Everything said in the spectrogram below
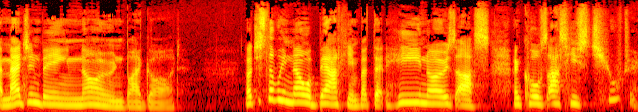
Imagine being known by God. Not just that we know about him, but that he knows us and calls us his children.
